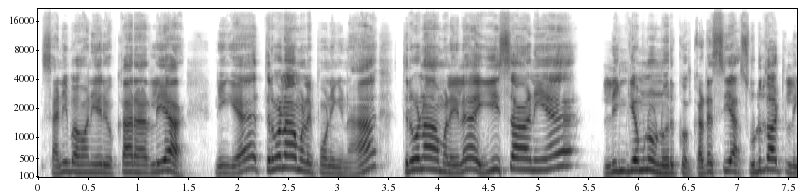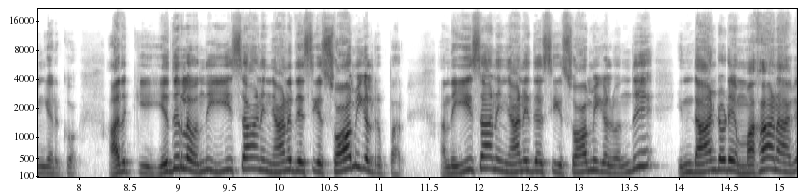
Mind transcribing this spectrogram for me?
சனி பகவான் ஏறி உட்காரார் இல்லையா? நீங்கள் திருவண்ணாமலை போனீங்கன்னா திருவண்ணாமலையில் ஈசானிய லிங்கம்னு ஒன்று இருக்கும். கடைசியாக சுடுகாட்டு லிங்கம் இருக்கும். அதுக்கு எதிரில் வந்து ஈசானி ஞானதேசிக சுவாமிகள் இருப்பார். அந்த ஈசானி ஞானதேசிக சுவாமிகள் வந்து இந்த ஆண்டோடைய மகானாக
